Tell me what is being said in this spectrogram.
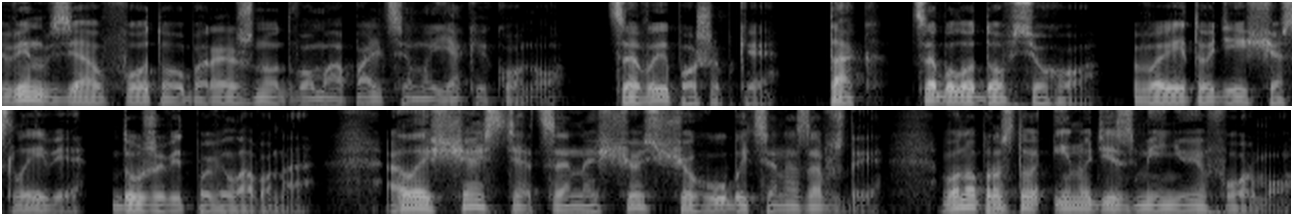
Він взяв фото обережно двома пальцями, як ікону. Це ви пошепки? Так, це було до всього. Ви тоді щасливі, дуже відповіла вона. Але щастя це не щось, що губиться назавжди. Воно просто іноді змінює форму.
